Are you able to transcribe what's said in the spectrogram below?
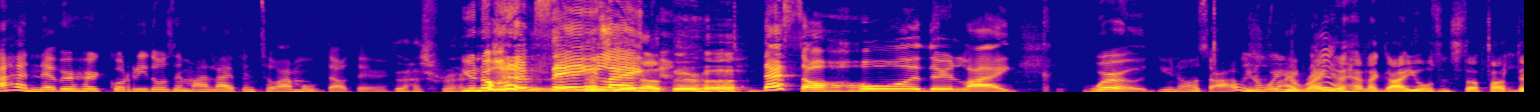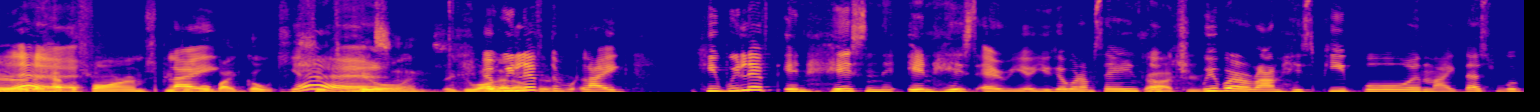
I had never heard corridos in my life until I moved out there. That's right. You know what I'm saying? That's like it out there, huh? that's a whole other like world, you know. So I was. You know what? like, You're right. "Damn." They have like gallos and stuff out there. They have the farms. People go buy goats and shit to kill, and they do all and that we out lived there. the- like he we lived in his in his area. You get what I'm saying? Got you. we were around his people, and like that's what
